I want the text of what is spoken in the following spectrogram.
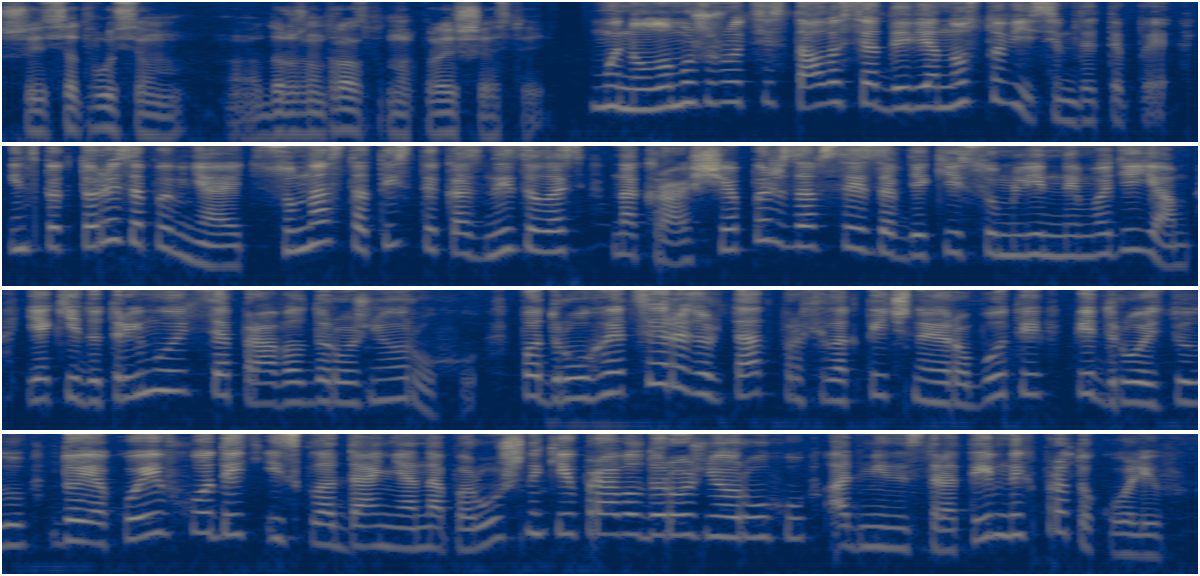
68 э, дорожно-транспортных происшествий. В минулому ж році сталося 98 ДТП. Інспектори запевняють, сумна статистика знизилась на краще, перш за все завдяки сумлінним водіям, які дотримуються правил дорожнього руху. По-друге, це результат профілактичної роботи підрозділу, до якої входить і складання на порушників правил дорожнього руху адміністративних протоколів.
